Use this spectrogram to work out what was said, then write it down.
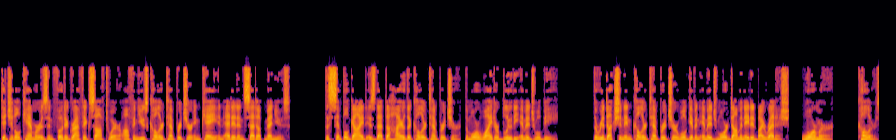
Digital cameras and photographic software often use color temperature in K in edit and setup menus. The simple guide is that the higher the color temperature, the more white or blue the image will be. The reduction in color temperature will give an image more dominated by reddish, warmer colors.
